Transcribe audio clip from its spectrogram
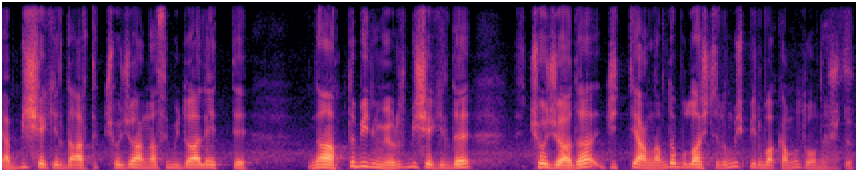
Ya bir şekilde artık çocuğa nasıl müdahale etti, ne yaptı bilmiyoruz. Bir şekilde çocuğa da ciddi anlamda bulaştırılmış bir vakamız olmuştu.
